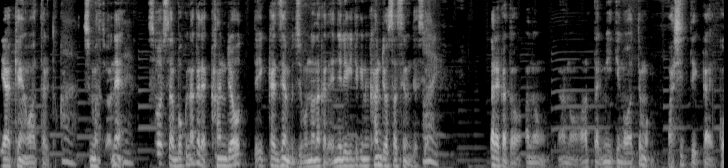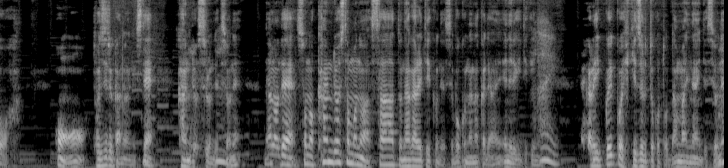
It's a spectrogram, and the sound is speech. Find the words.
や件終わったりとかしますよね、そうしたら僕の中で完了って一回全部自分の中でエネルギー的に完了させるんですよ。はい。誰かとあのあの会ったりミーティング終わってもバシッて一回こう本を閉じるかのようにして完了するんですよね。なのでその完了したものはさーっと流れていくんですよ。僕の中ではエネルギー的に。はい。だから一個一個引きずるってことあんまりないんですよね。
